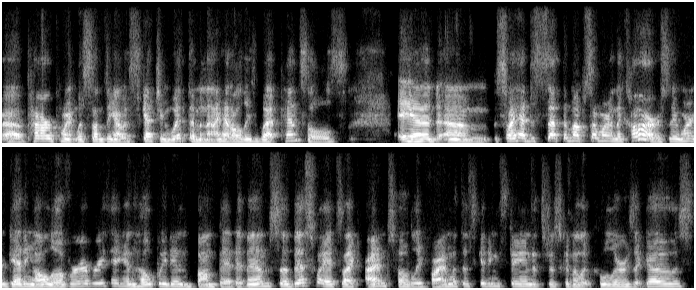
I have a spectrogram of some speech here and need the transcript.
uh, PowerPoint was something I was sketching with them, and then I had all these wet pencils, and um, so I had to set them up somewhere in the car so they weren't getting all over everything, and hope we didn't bump into them. So this way, it's like I'm totally fine with this getting stained. It's just going to look cooler as it goes.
